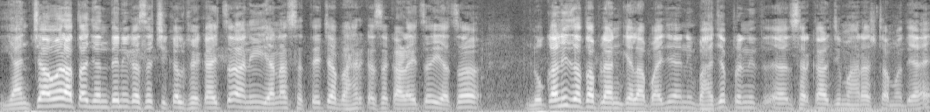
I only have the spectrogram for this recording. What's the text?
यांच्यावर आता जनतेने कसं चिकल फेकायचं आणि यांना सत्तेच्या बाहेर कसं काढायचं याचं लोकांनीच आता प्लॅन केला पाहिजे आणि भाजप प्रणित सरकार जी महाराष्ट्रामध्ये आहे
